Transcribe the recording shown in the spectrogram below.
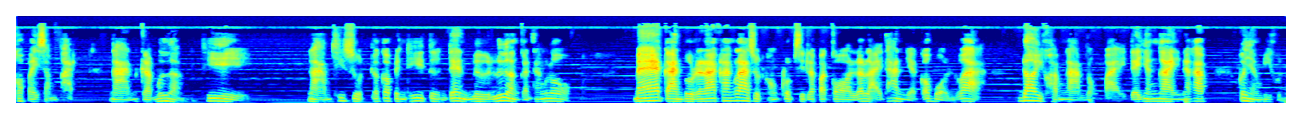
ก็ไปสัมผัสงานกระเบื้องที่งามที่สุดแล้วก็เป็นที่ตื่นเต้นลือเรื่องกันทั้งโลก แม้การบูรณะครั้งล่าสุดของกรมศิลปากรแล้วหลายท่านเนี่ยก็บ่นว่าด้อยความงามลงไป แต่ยังไงนะครับ ก็ยังมีคุณ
